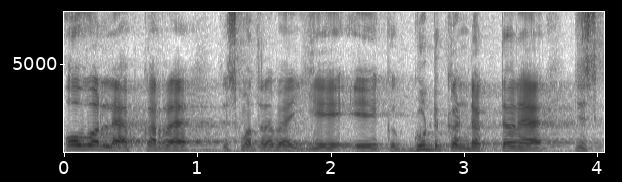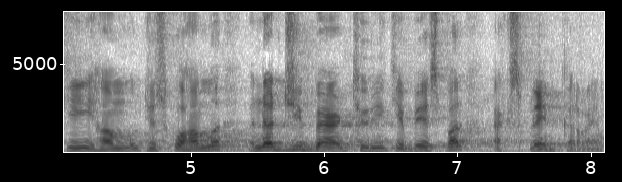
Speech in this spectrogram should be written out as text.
اوور لیپ کر رہا ہے۔ اس کا مطلب ہے، یہ ایک گڈ کنڈکٹر ہے، جس کی ہم جس کو ہم انرجی بینڈ تھیوری کے بیس پر ایکسپلین کر رہے ہیں۔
